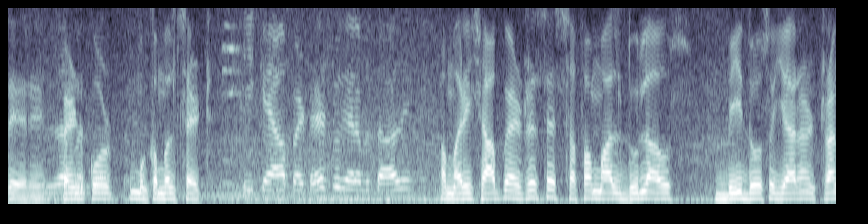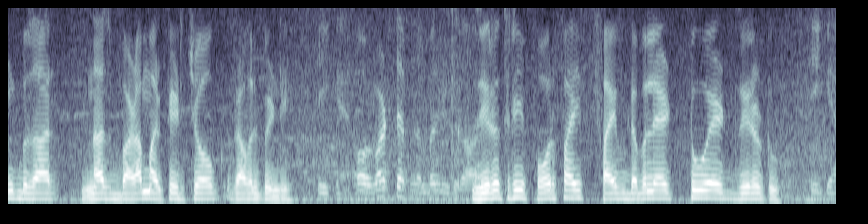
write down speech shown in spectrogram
दे रहे हैं पेंट कोट मुकम्मल सेट। ठीक है आप एड्रेस वगैरह बता दें। हमारी शॉप का एड्रेस है सफ़ा माल दूल्हा हाउस बी दो सौ ग्यारह ट्रंक बाज़ार नज बड़ा मार्केट चौक रावलपिंडी। ठीक है। और व्हाट्सएप नंबर भी बता दें zero three four five five double eight two eight zero two. ठीक है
